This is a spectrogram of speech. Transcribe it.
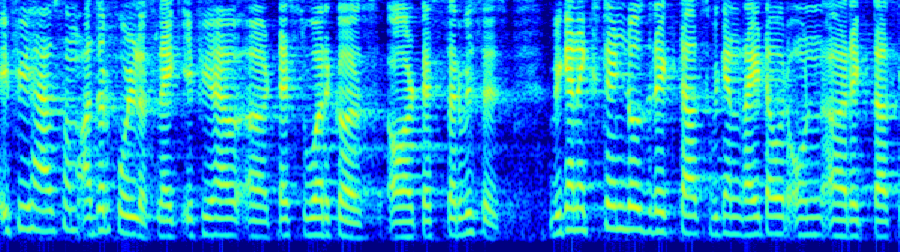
if we have some other folders, like if you have uh, test workers or test services, we can extend those rake tasks. We can write our own rake task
